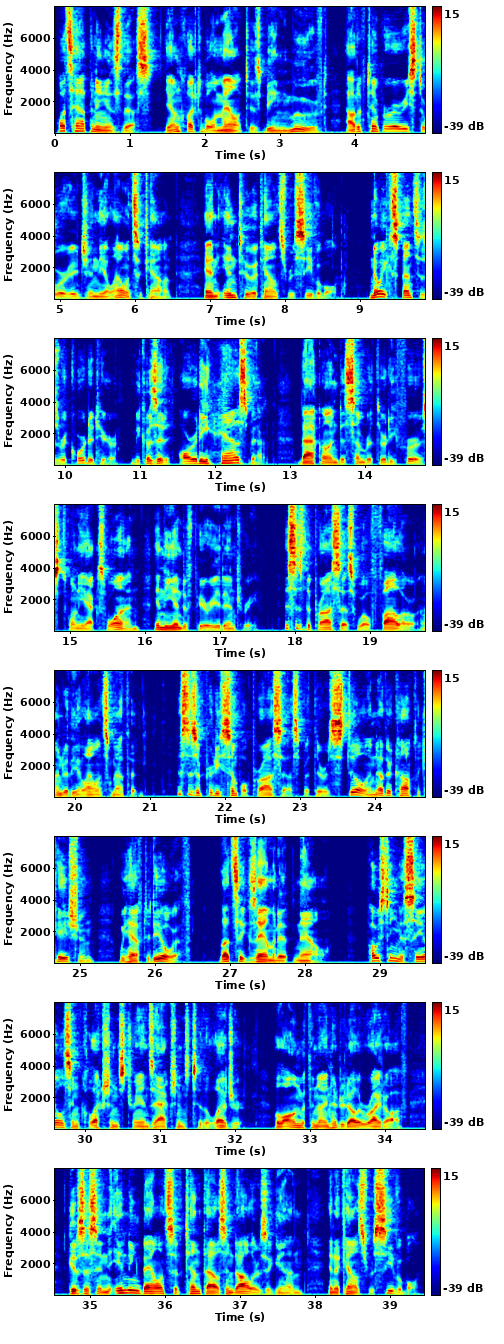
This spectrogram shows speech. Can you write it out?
What's happening is this. The uncollectible amount is being moved out of temporary storage in the allowance account and into accounts receivable. No expense is recorded here because it already has been back on December 31st, 20X1 in the end of period entry. This is the process we'll follow under the allowance method. This is a pretty simple process, but there is still another complication we have to deal with. Let's examine it now. Posting the sales and collections transactions to the ledger, along with the $900 write-off, gives us an ending balance of $10,000 again in accounts receivable.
